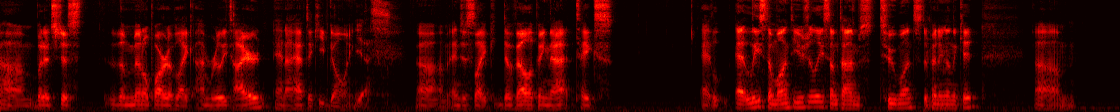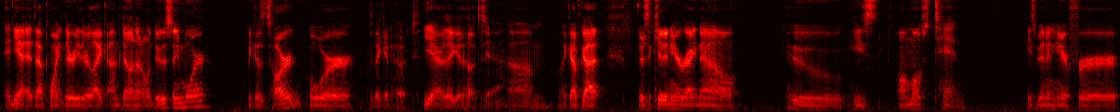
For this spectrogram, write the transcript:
Um, but it's just the mental part of like I'm really tired and I have to keep going. yes, um, and just like developing that takes at, at least a month usually sometimes two months depending on the kid um, and yeah at that point they're either like i'm done i don't do this anymore because it's hard or Or they get hooked. Yeah, or they get hooked. Yeah. Um, like I've got, there's a kid in here right now who he's almost 10. He's been in here for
